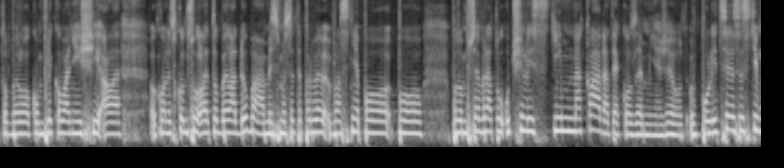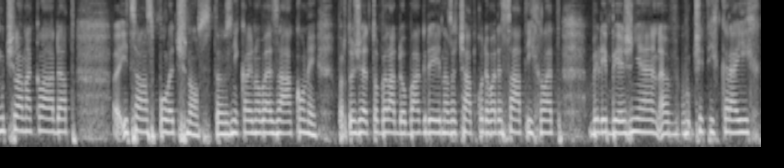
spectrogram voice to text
to bylo komplikovanější, ale konec konců, ale to byla doba. My jsme se teprve vlastně po, po, po tom převratu učili s tím nakládat jako země, že jo. Policie se s tím učila nakládat, i celá společnost. Vznikaly nové zákony, protože to byla doba, kdy na začátku 90. let byly běžně v určitých krajích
